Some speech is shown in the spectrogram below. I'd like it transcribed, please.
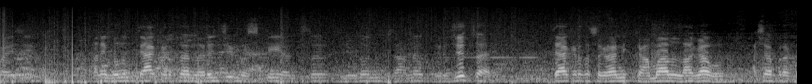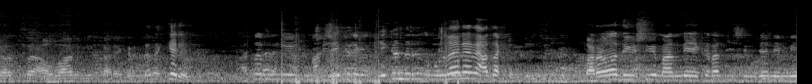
पाहिजे आणि म्हणून त्याकरता नरेशजी मस्के यांचं निवडून जाणं गरजेचं आहे. त्याकरता सगळ्यांनी कामाला लागावं अशा प्रकारचं आव्हान मी कार्यकर्त्यांना केले नाही नाही नाही, आता परवा दिवशी माननीय एकनाथजी शिंदेने मी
